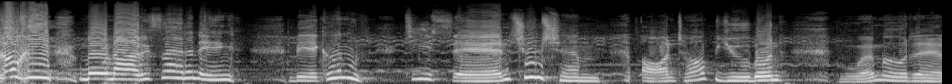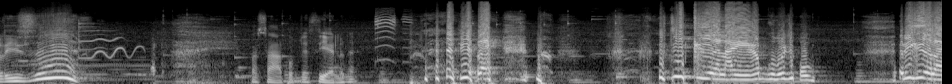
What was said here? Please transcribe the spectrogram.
เขาคือโมนาริซานั่นเอง เบคอนที่แสนชุ่มฉ่ำออนท็อปอยู่บน หัวโมนาริซา ประสาทผมจะเสียแล้วนะนี่อะไรนี่คืออะไรครับคุณผู้ชม อันนี้คืออะไร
